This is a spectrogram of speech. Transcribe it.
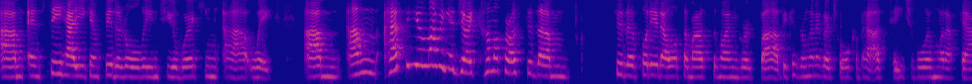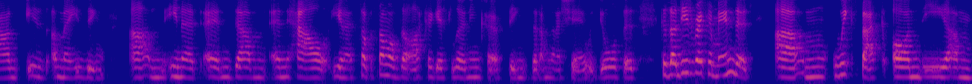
um, and see how you can fit it all into your working uh, week. Um, i'm happy you're loving it joe. Come across to the um, to the 48 hour author mastermind group uh, because i'm going to go talk about teachable and what i found is amazing um, in it and um, and how you know some, some of the like i guess learning curve things that i'm going to share with the authors because i did recommend it um, weeks back on the um,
